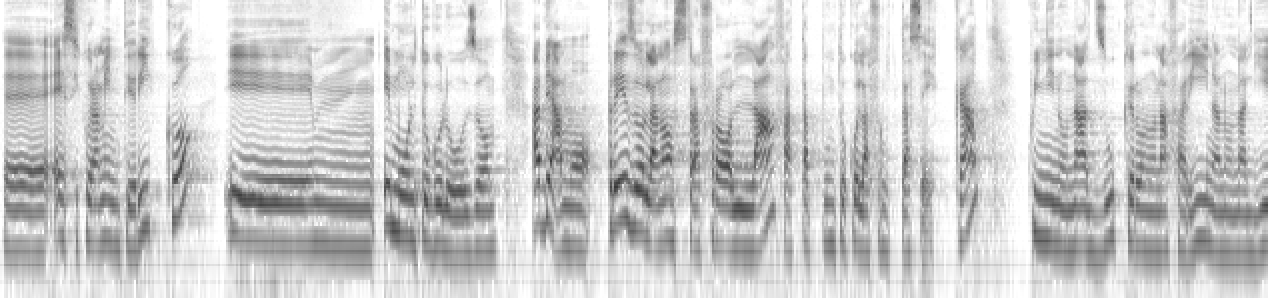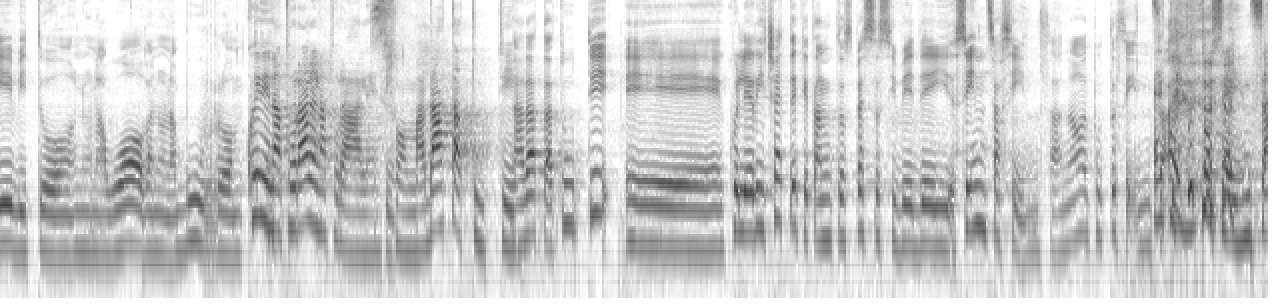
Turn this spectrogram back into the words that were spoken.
Eh, è sicuramente ricco e, mm, e molto goloso. Abbiamo preso la nostra frolla fatta appunto con la frutta secca. Quindi non ha zucchero, non ha farina, non ha lievito, non ha uova, non ha burro. Quindi naturale naturale, Sì. insomma, adatta a tutti. Adatta a tutti e quelle ricette che tanto spesso si vede senza senza, no? Tutto senza. È tutto senza.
